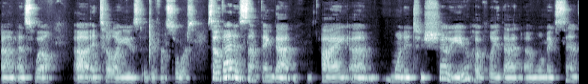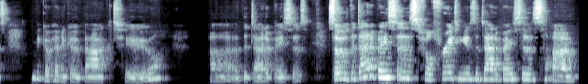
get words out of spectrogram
um, as well uh, until I used a different source. So that is something that I um, wanted to show you. Hopefully that uh, will make sense. Let me go ahead and go back to uh, the databases. So the databases, feel free to use the databases. Um,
